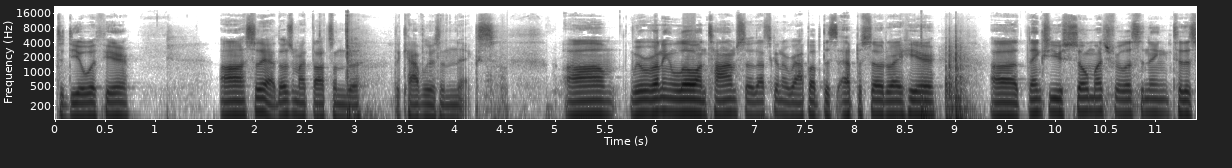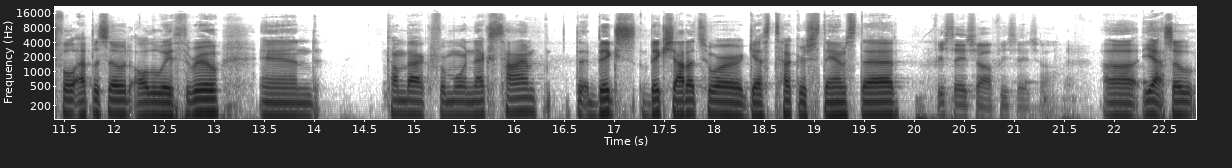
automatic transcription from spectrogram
to deal with here. Uh, so yeah, those are my thoughts on the the Cavaliers and the Knicks. Um, we were running low on time, so that's gonna wrap up this episode right here. Uh, thanks you so much for listening to this full episode all the way through, and come back for more next time. The big big shout out to our guest Tucker Stamstad. Appreciate y'all. Appreciate y'all. Uh, yeah, so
